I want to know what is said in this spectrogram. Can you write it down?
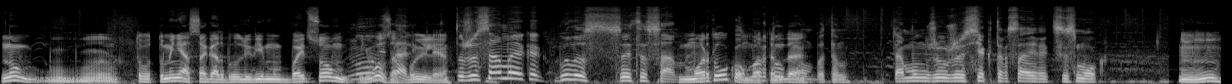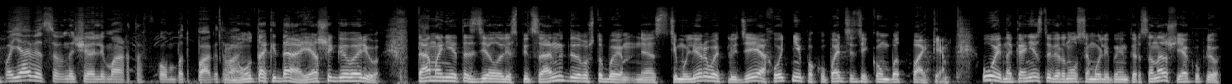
Ну, то вот у меня Сагат был любимым бойцом, ну, его Виталий, забыли. То же самое, как было с это сам. Mortal Kombat, Mortal да. Kombat. Там он же уже сектор Сайрекс и смог угу. появится в начале марта в Combat Pack 2. Ну так и да, я же и говорю. Там они это сделали специально для того, чтобы э, стимулировать людей охотнее покупать эти Combat паки. Ой, наконец-то вернулся мой любимый персонаж, я куплю.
